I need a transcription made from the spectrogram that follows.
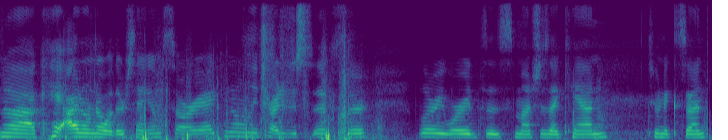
okay i don't know what they're saying. I'm sorry. I can only try to just fix their blurry words as much as i can to an extent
